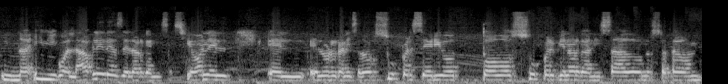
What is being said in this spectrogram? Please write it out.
inigualable desde la organización, el, el, organizador súper serio, todo súper bien organizado, nos trataron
